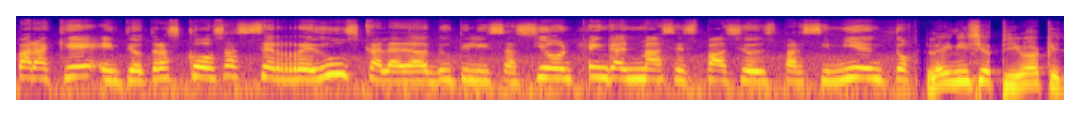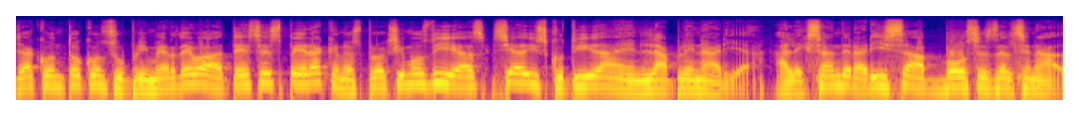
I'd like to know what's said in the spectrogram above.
para que, entre otras cosas, se reduzca la edad de utilización, tengan más espacio de esparcimiento. La iniciativa, que ya contó con su primer debate, se espera que en los próximos días sea discutida en la plenaria. Alexander Ariza, Voces del Senado.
